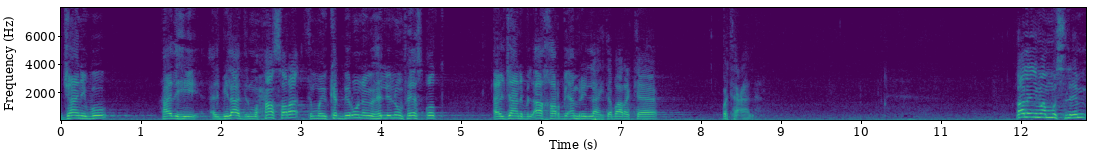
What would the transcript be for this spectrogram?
جانب هذه البلاد المحاصرة ثم يكبرون ويهللون فيسقط الجانب الآخر بأمر الله تبارك وتعالى. قال الإمام مسلم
